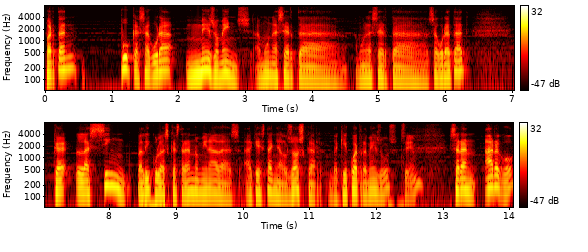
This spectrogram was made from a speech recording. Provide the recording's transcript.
Per tant, puc assegurar més o menys amb una certa, amb una certa seguretat que les cinc pel·lícules que estaran nominades aquest any als Oscar d'aquí a quatre mesos Sí? seran Argo,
